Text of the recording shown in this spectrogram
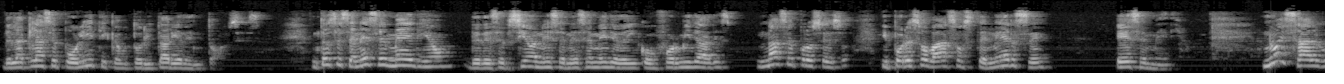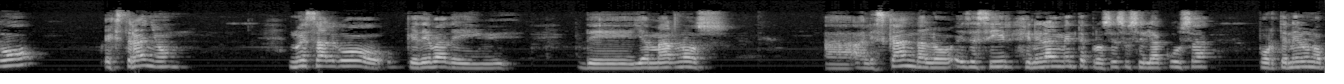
de la clase política autoritaria de entonces. Entonces, en ese medio de decepciones, en ese medio de inconformidades, nace proceso y por eso va a sostenerse ese medio no es algo extraño, no es algo que deba de, llamarnos al escándalo, es decir, generalmente proceso se le acusa por tener una,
